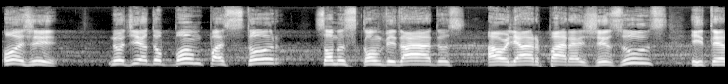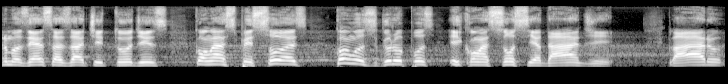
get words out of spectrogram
hoje, no dia do bom pastor, somos convidados a olhar para Jesus e termos essas atitudes com as pessoas, com os grupos e com a sociedade. Claro,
